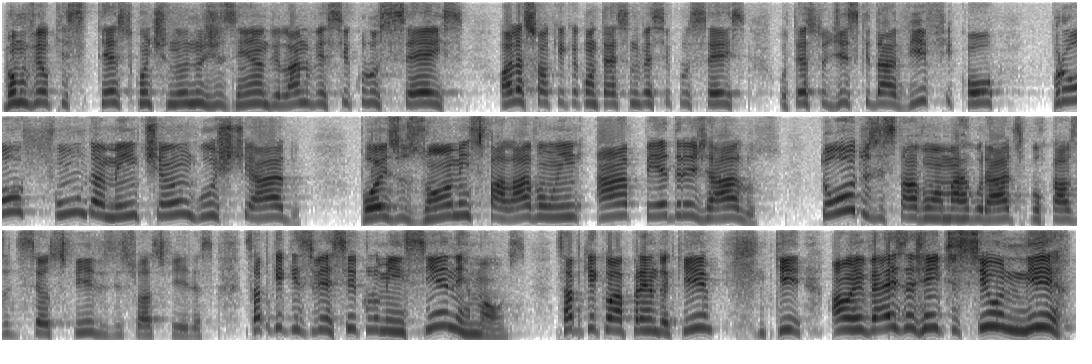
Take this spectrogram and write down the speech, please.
Vamos ver o que esse texto continua nos dizendo. E lá no versículo 6, olha só o que, que acontece no versículo 6. O texto diz que Davi ficou profundamente angustiado, pois os homens falavam em apedrejá-los. Todos estavam amargurados por causa de seus filhos e suas filhas. Sabe o que esse versículo me ensina, irmãos? Sabe o que eu aprendo aqui? Que ao invés da gente se unir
